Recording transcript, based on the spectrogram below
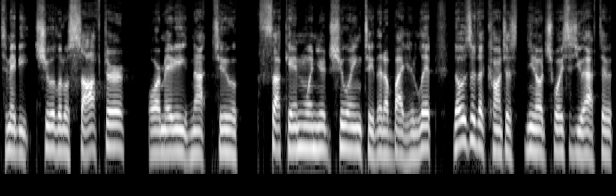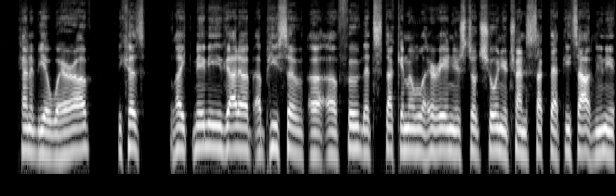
to maybe chew a little softer or maybe not to suck in when you're chewing to then bite your lip. Those are the conscious, you know, choices you have to kind of be aware of because like maybe you got a, a piece of, uh, food that's stuck in a little area and you're still chewing, you're trying to suck that piece out and then you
